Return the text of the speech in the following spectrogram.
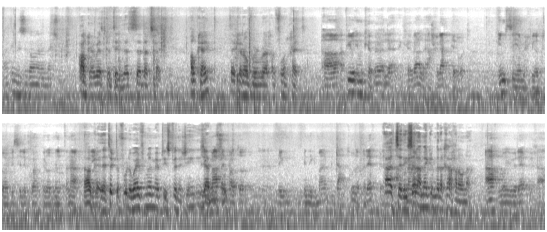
I think this is going on the next one. Okay, let's continue. That's uh, that's chet. Okay, take it over. Uh, Halfon chet. אה, אפילו אם קבע לה- קבע לאכילת פירות. אם סיים אכילתו וסילקו הפירות מלפניו. Okay, they took the fruit away from him after he's finished. He, he's having נגמר fruit. בדעתו, ונגמר בדעתו לברך ברכה That's it. He said, I'm האחרונה. making beracha harona. אך לא יברך ברכה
